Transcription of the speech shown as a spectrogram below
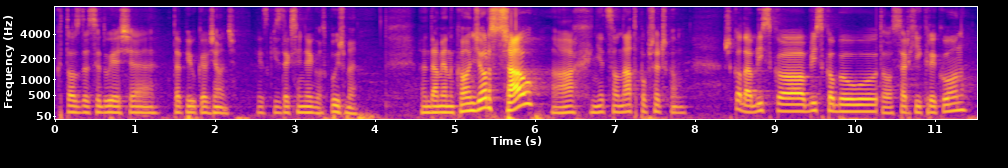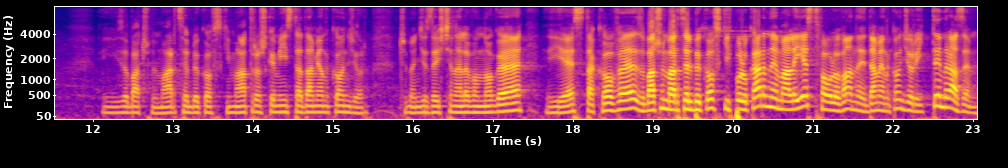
kto zdecyduje się tę piłkę wziąć. Jest gwizdek sędziego, spójrzmy. Damian Kądzior, strzał? Ach, nieco nad poprzeczką. Szkoda, blisko, blisko był to Serhi Krykun. I zobaczmy, Marcel Blykowski ma troszkę miejsca, Damian Kądzior. Czy będzie zejście na lewą nogę? Jest takowe. Zobaczmy, Marcel Bykowski w polu karnym, ale jest faulowany Damian Kądzior i tym razem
